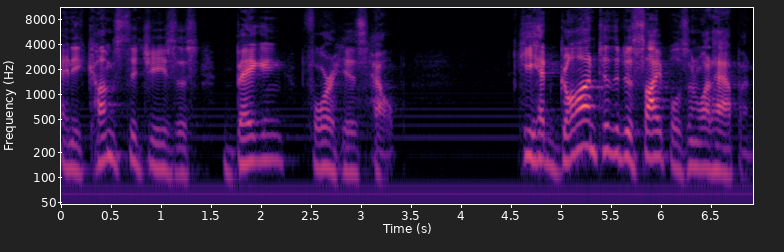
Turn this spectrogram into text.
And he comes to Jesus begging for his help. He had gone to the disciples, and what happened?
